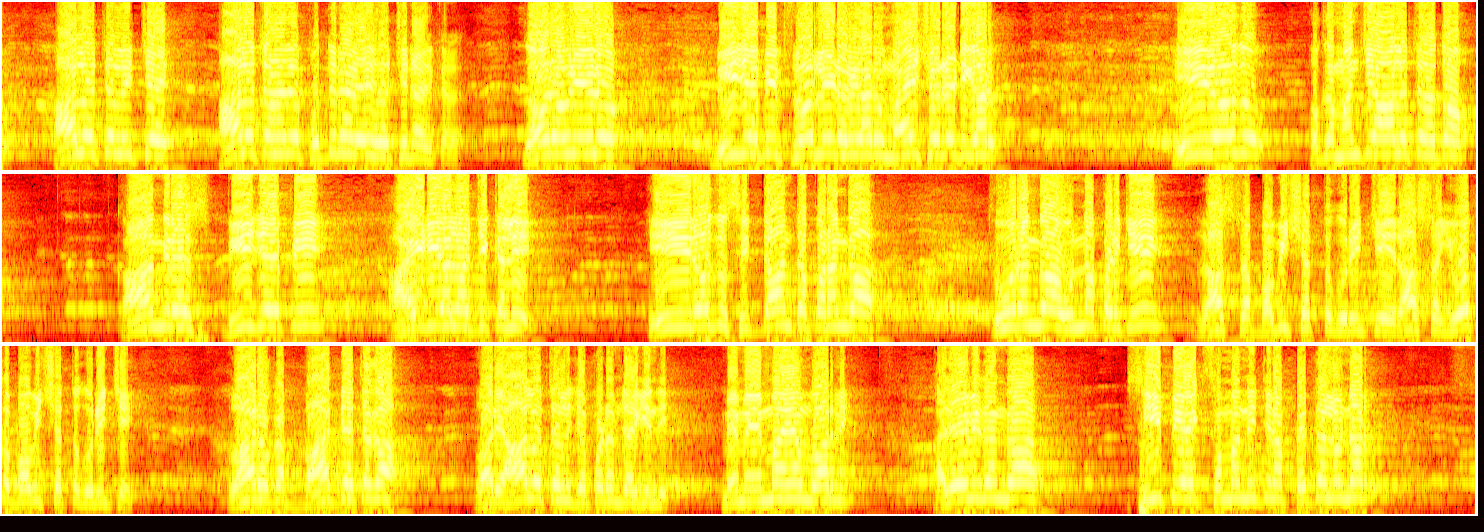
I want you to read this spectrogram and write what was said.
ఆలోచనలు ఇచ్చే ఆలోచన పొద్దున లేచి వచ్చినారు ఇక్కడ. గౌరవనీయులు బీజేపీ ఫ్లోర్ లీడర్ గారు మహేశ్వర్ రెడ్డి గారు ఈరోజు ఒక మంచి ఆలోచనతో కాంగ్రెస్ బీజేపీ ఐడియాలజికలీ ఈరోజు సిద్ధాంతపరంగా దూరంగా ఉన్నప్పటికీ రాష్ట్ర భవిష్యత్తు గురించి రాష్ట్ర యువత భవిష్యత్తు గురించి వారు ఒక బాధ్యతగా వారి ఆలోచనలు చెప్పడం జరిగింది. మేము ఎంఐఎం వారిని. అదేవిధంగా సిపిఐకి సంబంధించిన పెద్దలు ఉన్నారు.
